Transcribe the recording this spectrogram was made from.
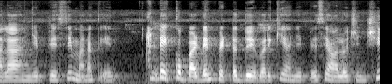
అలా అని చెప్పేసి మనకు అంటే ఎక్కువ బర్డెన్ పెట్టద్దు ఎవరికి అని చెప్పేసి ఆలోచించి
